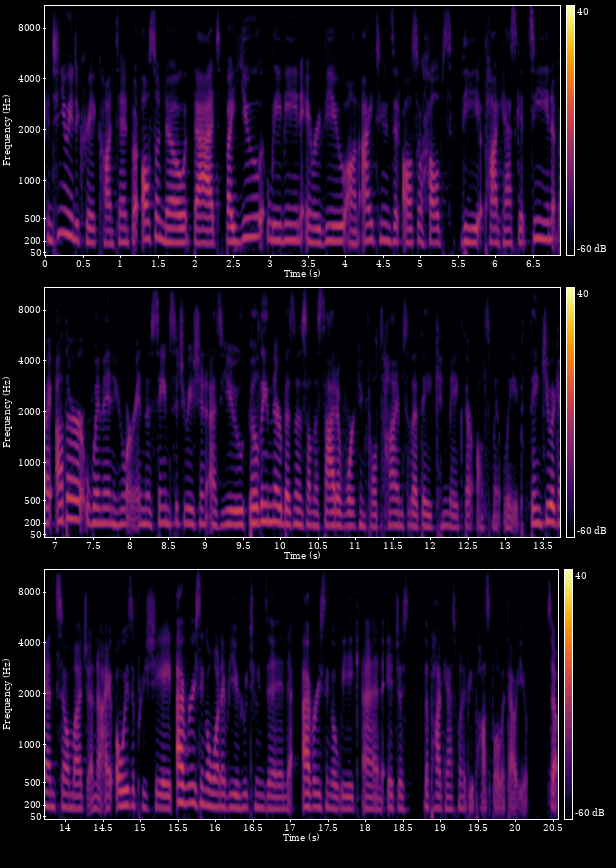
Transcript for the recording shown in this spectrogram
continuing to create content, but also know that by you leaving a review on iTunes, it also helps the podcast podcast get seen by other women who are in the same situation as you, building their business on the side of working full time so that they can make their ultimate leap. Thank you again so much. And I always appreciate every single one of you who tunes in every single week. And it just, the podcast wouldn't be possible without you. So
